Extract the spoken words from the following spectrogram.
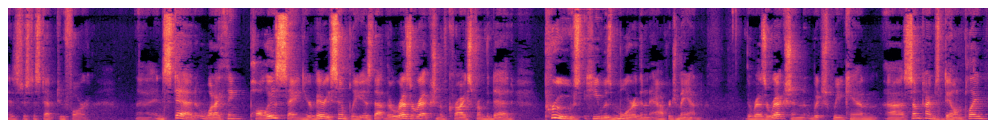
It's just a step too far. Uh, instead, what I think Paul is saying here, very simply, is that the resurrection of Christ from the dead proves he was more than an average man the resurrection, which we can uh, sometimes downplay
